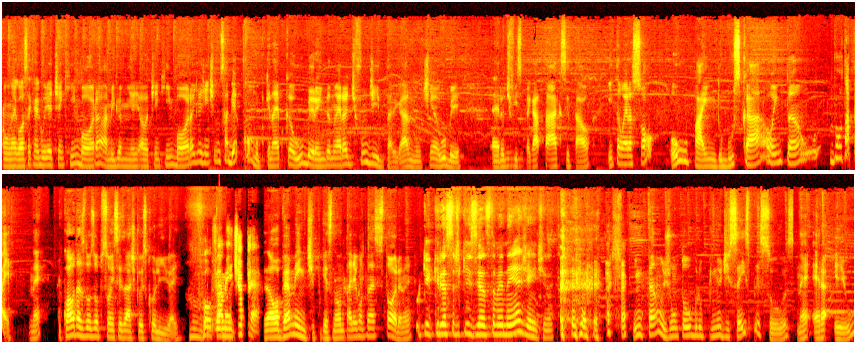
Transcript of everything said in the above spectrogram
O negócio é que a guria tinha que ir embora, a amiga minha, ela tinha que ir embora e a gente não sabia como, porque na época Uber ainda não era difundido, tá ligado? Não tinha Uber. Era difícil pegar táxi e tal. Então era só ou o pai indo buscar, ou então voltar a pé, né? Qual das duas opções vocês acham que eu escolhi, velho? Obviamente a pé. Obviamente, porque senão não estaria contando essa história, né? Porque criança de 15 anos também nem é gente, né? Então, juntou um grupinho de seis pessoas, né? Era eu,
